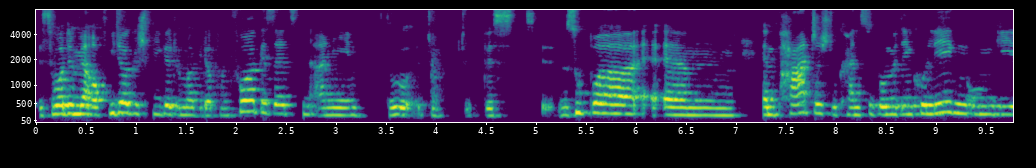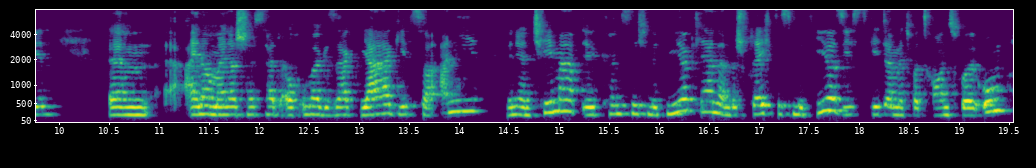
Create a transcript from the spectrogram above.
Es wurde mir auch wieder gespiegelt, immer wieder von Vorgesetzten, Anni, du, du, du bist super ähm, empathisch, du kannst super mit den Kollegen umgehen. Ähm, einer meiner Chefs hat auch immer gesagt, ja, geht zur Anni, wenn ihr ein Thema habt, ihr könnt es nicht mit mir klären, dann besprecht es mit ihr. Sie geht damit vertrauensvoll um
